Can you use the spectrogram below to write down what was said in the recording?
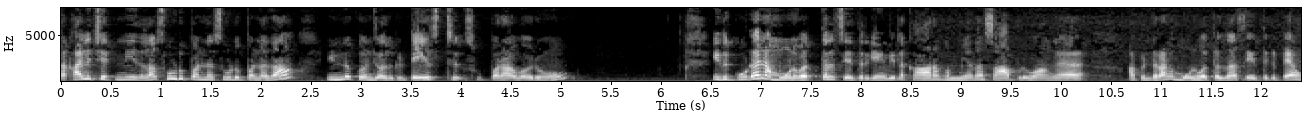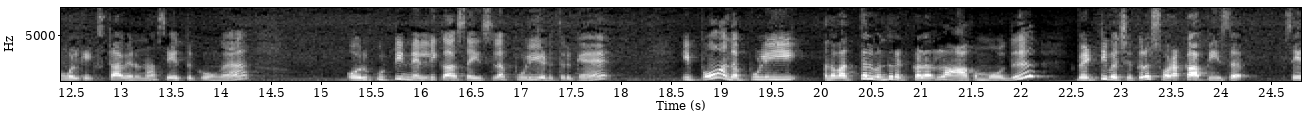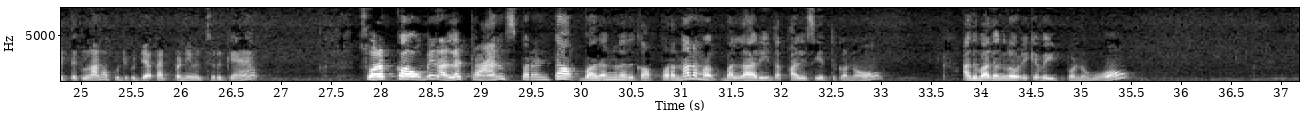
தக்காளி சட்னி இதெல்லாம் சூடு பண்ண சூடு பண்ண தான் இன்னும் கொஞ்சம் அதுக்கு டேஸ்ட்டு சூப்பராக வரும். இது கூட நான் மூணு வத்தல் சேர்த்துருக்கேன். எங்கள் வீட்டில் காரம் கம்மியாக தான் சாப்பிடுவாங்க. அப்படின்றனால மூணு வத்தல் தான் சேர்த்துக்கிட்டேன். உங்களுக்கு எக்ஸ்ட்ரா வேணும்னா சேர்த்துக்கோங்க. ஒரு குட்டி நெல்லிக்காய் சைஸில் புளி எடுத்திருக்கேன். இப்போ அந்த புளி அந்த வத்தல் வந்து ரெட் கலர்ல ஆகும்போது வெட்டி வச்சிருக்கிற சொரக்கா பீஸை சேர்த்துக்கலாம். நான் குட்டி குட்டியா கட் பண்ணி வச்சிருக்கேன். சொரக்காவுமே நல்லா டிரான்ஸ்பரண்டா வதங்கினதுக்கு அப்புறம் தான் நம்ம பல்லாரி தக்காளி சேர்த்துக்கணும். அது வதங்குற வரைக்கும் வெயிட் பண்ணுவோம்.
